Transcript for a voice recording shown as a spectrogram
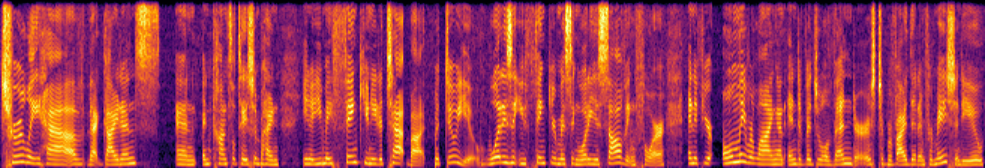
truly have that guidance, and, and consultation behind, you know, you may think you need a chatbot, but do you? What is it you think you're missing? What are you solving for? And if you're only relying on individual vendors to provide that information to you,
